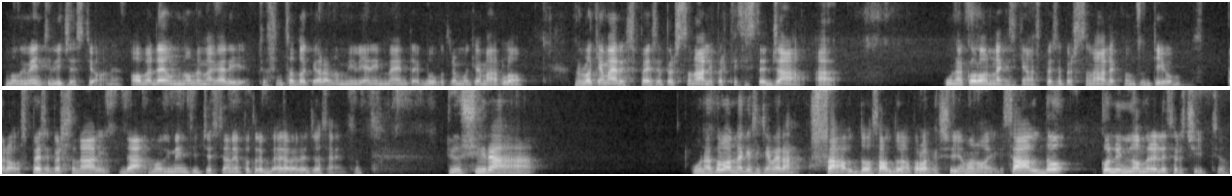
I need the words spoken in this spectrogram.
movimenti di gestione, o è un nome magari più sensato che ora non mi viene in mente, boh, potremmo chiamarlo, non lo chiamare spese personali perché esiste già una colonna che si chiama spese personali a consuntivo, però spese personali da movimenti di gestione potrebbe avere già senso. Ti uscirà una colonna che si chiamerà saldo, saldo è una parola che scegliamo noi, saldo con il nome dell'esercizio.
